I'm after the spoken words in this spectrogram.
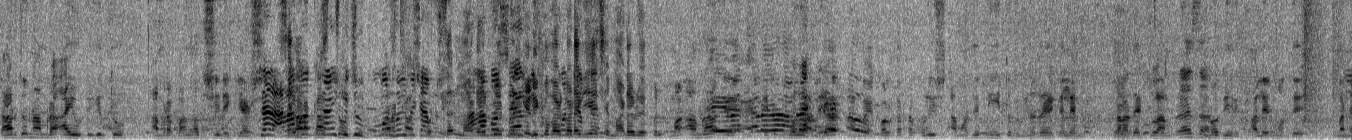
তার জন্য আমরা আইওকে কিন্তু আমরা বাংলাদেশে রেখে আসছি। তারা কাজ চলছে। আমরা কলকাতা পুলিশ আমাদের নিয়ে তো বিভিন্ন জায়গায় গেলেন। তারা দেখলাম নদীর খালের মধ্যে মানে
